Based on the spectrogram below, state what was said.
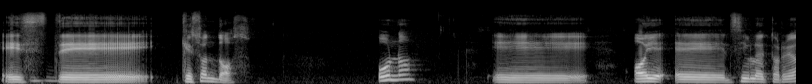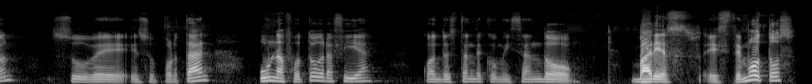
este, que son dos. Uno, eh, hoy eh, el siglo de Torreón sube en su portal una fotografía cuando están decomisando varias este, motos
